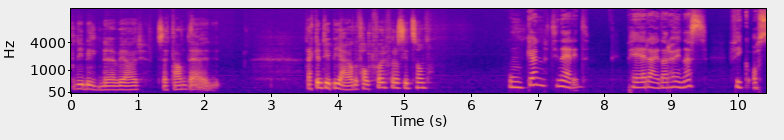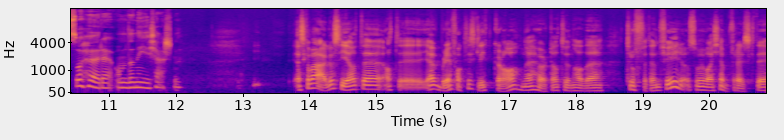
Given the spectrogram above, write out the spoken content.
På de bildene vi har sett av han, det, det er ikke en type jeg hadde falt for, for å si det sånn. Onkelen til Nerid, Per Reidar Høines, fikk også høre om den nye kjæresten. Jeg skal være ærlig og si at, eh, at jeg ble faktisk litt glad når jeg hørte at hun hadde truffet en fyr som hun var kjempeforelsket i.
